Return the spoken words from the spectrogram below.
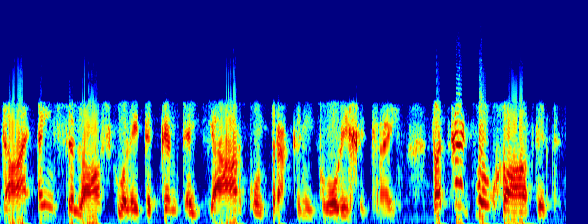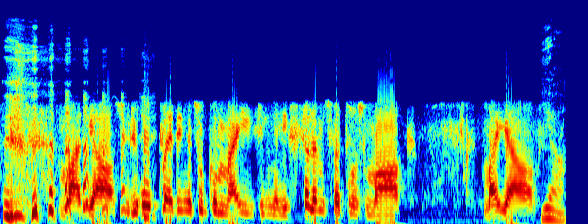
daai eenste laerskool het 'n kind 'n jaar kontrak in die Golly gekry. Wat ek wou gehad het. maar ja, so die opleiding is ook amazing en die films wat ons maak. Maar ja. Ja.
